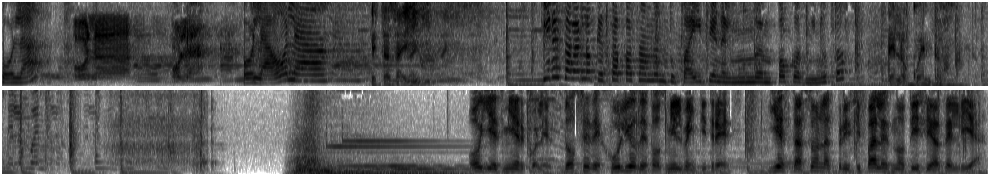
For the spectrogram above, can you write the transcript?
Hola. Hola. Hola. Hola, hola. ¿Estás ahí? ¿Quieres saber lo que está pasando en tu país y en el mundo en pocos minutos? Te lo cuento. Hoy es miércoles 12 de julio de 2023 y estas son las principales noticias del día.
